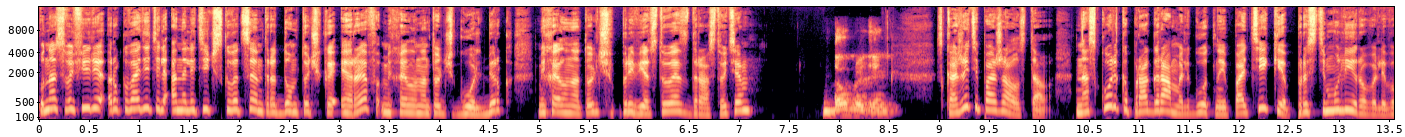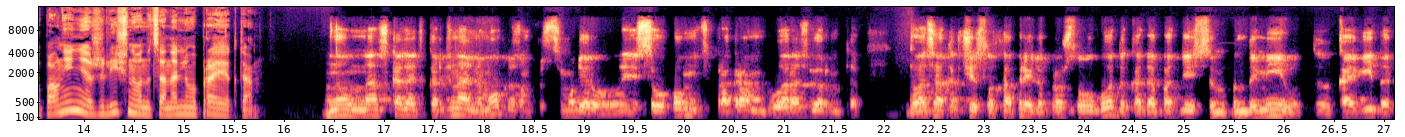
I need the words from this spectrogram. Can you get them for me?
У нас в эфире руководитель аналитического центра дом.рф Михаил Анатольевич Гольдберг. Михаил Анатольевич, приветствую, здравствуйте. Добрый день. Скажите, пожалуйста, насколько программы льготной ипотеки простимулировали выполнение жилищного национального проекта? Ну, надо сказать, кардинальным образом простимулировала. Если вы помните, программа была развернута в 20-х числах апреля прошлого года, когда под действием пандемии, вот, э, ковида,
